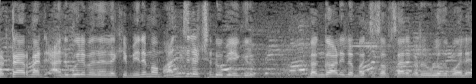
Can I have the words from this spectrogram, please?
റിട്ടയർമെന്റ് അനുകൂലം എന്ന നിലയ്ക്ക് മിനിമം അഞ്ച് ലക്ഷം രൂപയെങ്കിലും ബംഗാളിലും മറ്റ് സംസ്ഥാനങ്ങളിലും ഉള്ളതുപോലെ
